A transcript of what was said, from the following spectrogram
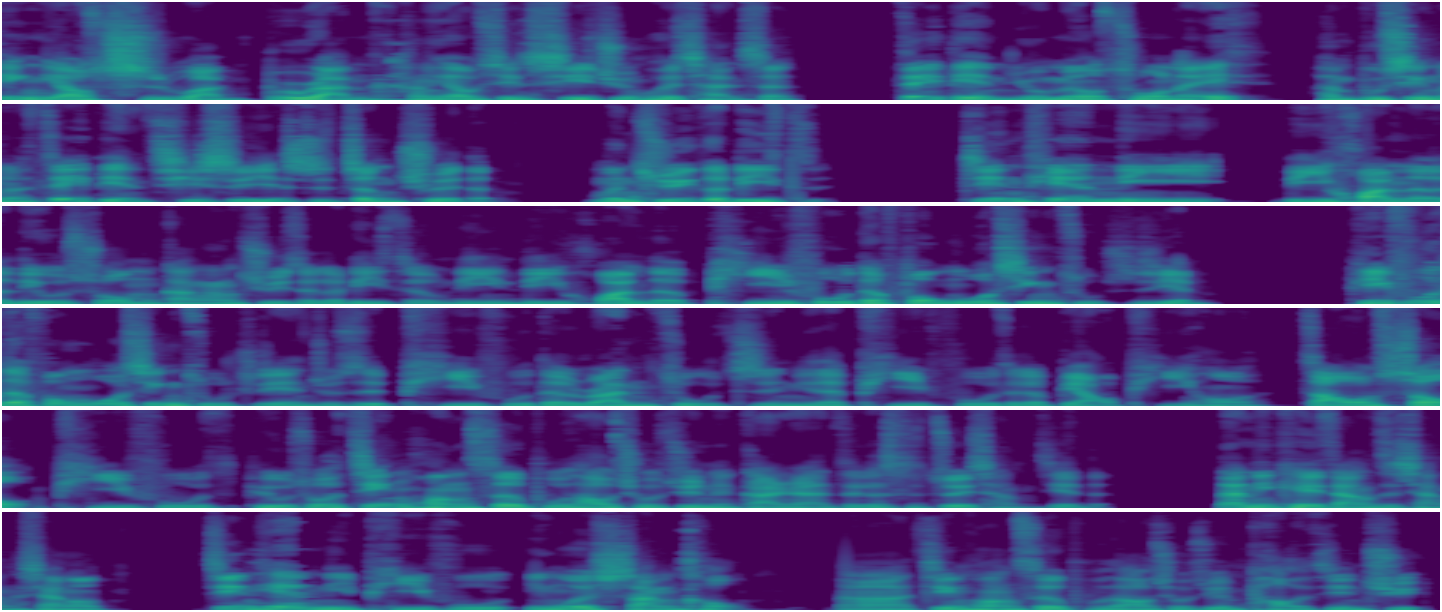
定要吃完，不然抗药性细菌会产生。这一点有没有错呢？诶，很不幸了，这一点其实也是正确的。我们举一个例子，今天你罹患了，例如说我们刚刚举这个例子，你罹患了皮肤的蜂窝性组织炎。皮肤的蜂窝性组织炎就是皮肤的软组织，你的皮肤这个表皮吼遭受皮肤，譬如说金黄色葡萄球菌的感染，这个是最常见的。那你可以这样子想象哦，今天你皮肤因为伤口，那金黄色葡萄球菌跑进去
